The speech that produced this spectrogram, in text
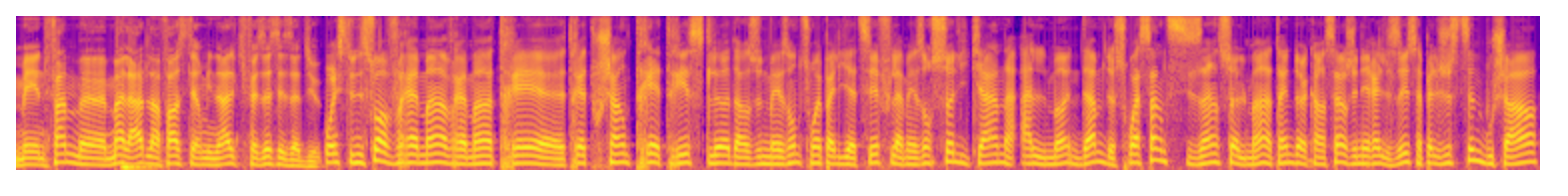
Mais une femme euh, malade, l'emphase terminale, qui faisait ses adieux. Oui, c'est une histoire vraiment, vraiment très, euh, très touchante, très triste, là, dans une maison de soins palliatifs, la maison Solicane à Alma. Une dame de 66 ans seulement, atteinte d'un cancer généralisé, s'appelle Justine Bouchard.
